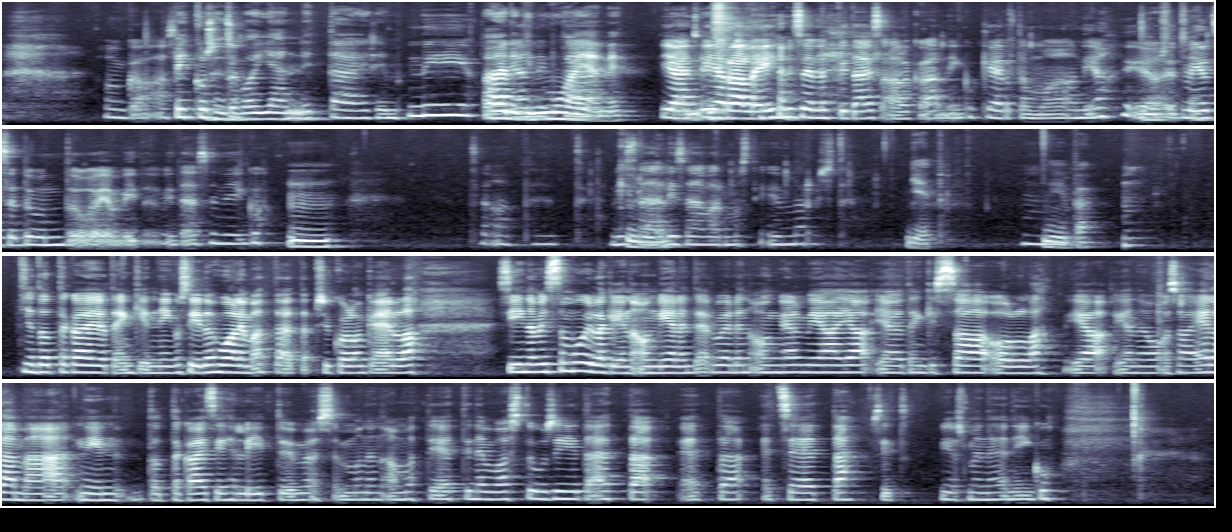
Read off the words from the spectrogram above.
onkaan asuttu. Pikkusen se voi jännittää esim. Niin, Tai ainakin jännittää. mua jännittää. Ja että vieraalle ihmiselle pitäisi alkaa niinku kertomaan ja, ja että miltä se tuntuu ja mitä, mitä se niinku, Mm. se ajattelee, että lisää, Kyllä. lisää varmasti ymmärrystä. Jep. Mm. Niinpä. Ja totta kai jotenkin niin kuin siitä huolimatta, että psykologeilla siinä, missä muillakin on mielenterveyden ongelmia ja, ja jotenkin saa olla ja, ja ne on osa elämää, niin totta kai siihen liittyy myös semmoinen ammattieettinen vastuu siitä, että, että, että se, että sit, jos menee niin kuin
